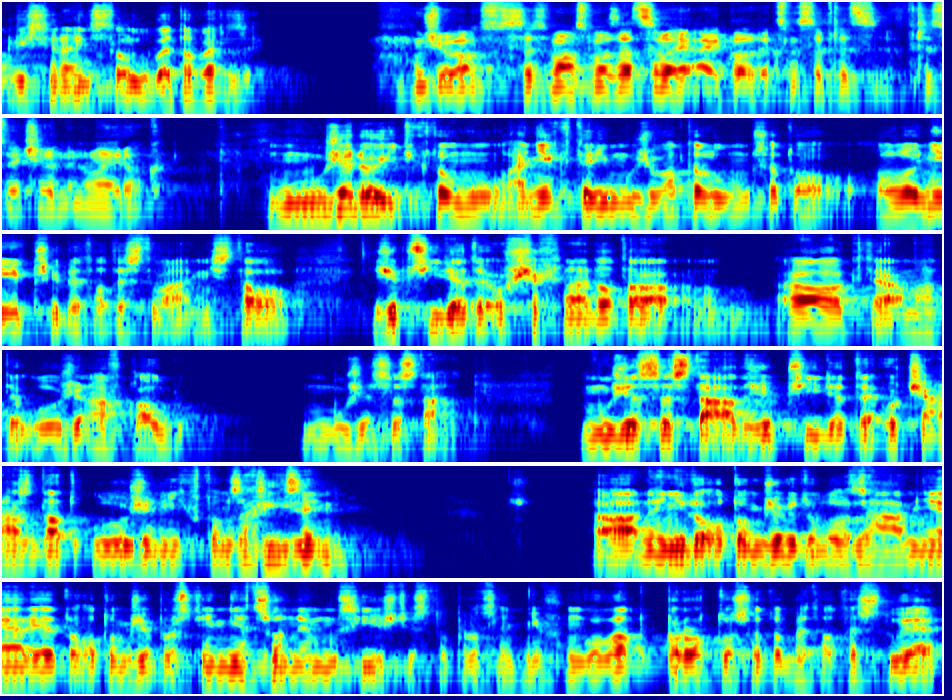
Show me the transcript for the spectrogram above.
když si nainstaluju beta verzi? Můžu vám, se vám smazat celý iCloud, jak jsme se přesvědčili minulý rok. Může dojít k tomu, a některým uživatelům se to loni při beta testování stalo, že přijdete o všechna data, která máte uložená v cloudu. Může se stát. Může se stát, že přijdete o část dat uložených v tom zařízení. A není to o tom, že by to byl záměr, je to o tom, že prostě něco nemusí ještě stoprocentně fungovat, proto se to beta testuje.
